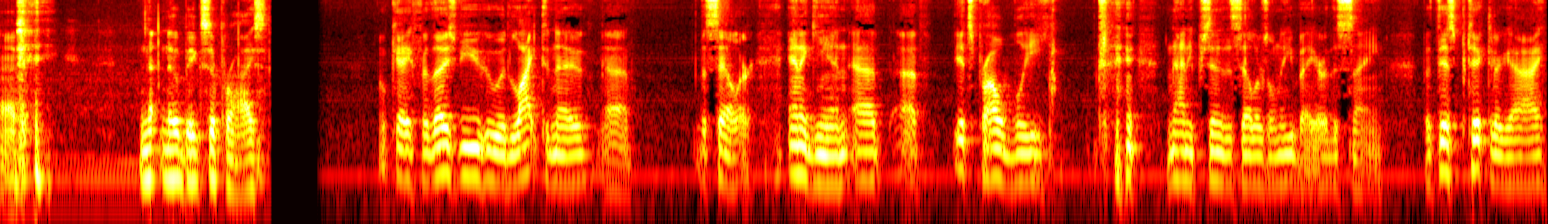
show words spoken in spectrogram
no, no, big surprise. Okay, for those of you who would like to know uh, the seller, and again, uh, uh, it's probably 90% of the sellers on eBay are the same, but this particular guy,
